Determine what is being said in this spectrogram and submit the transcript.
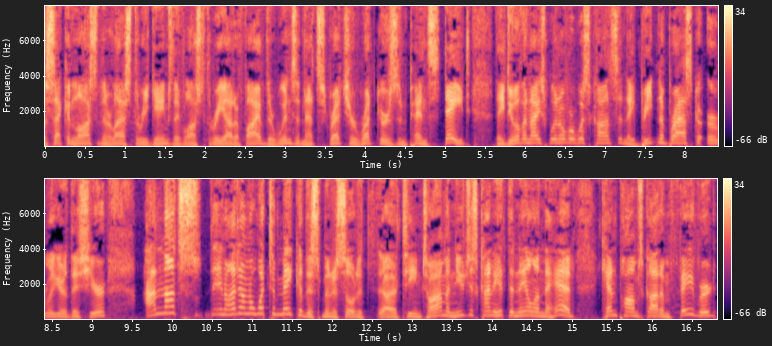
second loss in their last three games. They've lost three out of five. Their wins in that stretch are Rutgers and Penn State. They do have a nice win over Wisconsin. They beat Nebraska earlier this year. I'm not, you know, I don't know what to make of this Minnesota uh, team, Tom. And you just kind of hit the nail on the head. KenPom's got them favored.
